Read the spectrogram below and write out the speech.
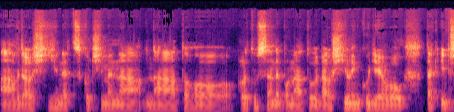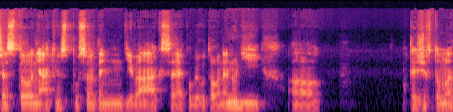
a v další hned skočíme na, na toho Kletuse nebo na tu další linku dějovou, tak i přesto nějakým způsobem ten divák se jakoby u toho nenudí, uh, takže v tomhle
